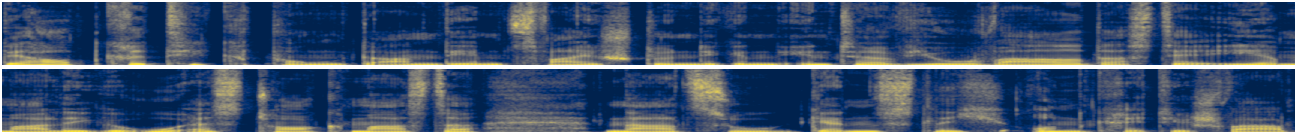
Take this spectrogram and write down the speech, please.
der Hauptkritikpunkt an dem zweistündigen Interview war, dass der ehemalige US-Talkmaster nahezu gänzlich unkritisch war,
